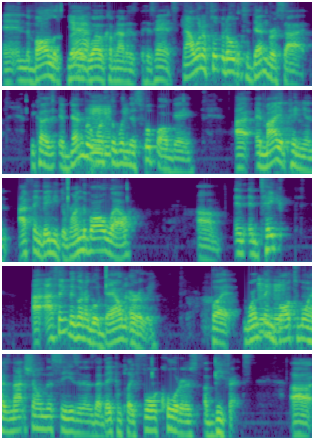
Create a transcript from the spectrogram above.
and, and the ball looks very yeah. well coming out of his, his, hands. Now I want to flip it over to Denver side because if Denver mm-hmm. wants to win this football game, I, in my opinion, I think they need to run the ball well, um, and and take. I, I think they're going to go down early. But one mm-hmm. thing Baltimore has not shown this season is that they can play four quarters of defense. Uh,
